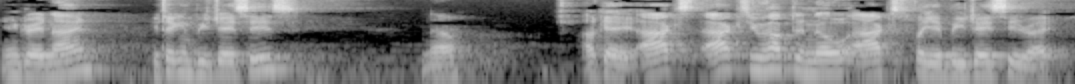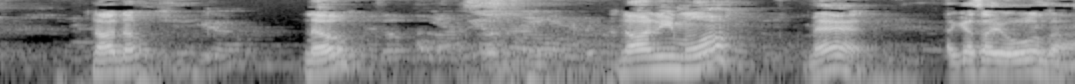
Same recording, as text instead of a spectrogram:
In grade 9? You're taking BJCs? No? Okay, Acts, Acts, you have to know Acts for your BJC, right? Not no? No? Not anymore? Man. I guess I old now.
